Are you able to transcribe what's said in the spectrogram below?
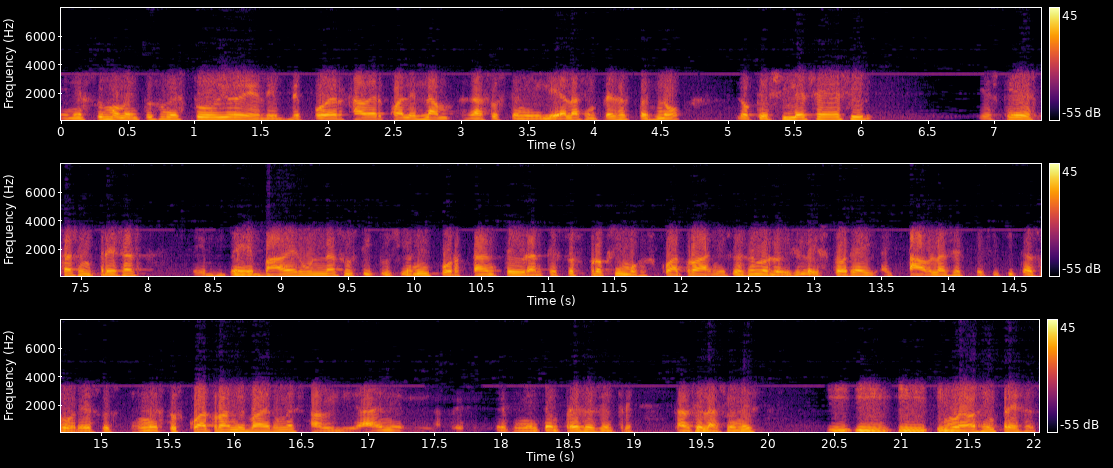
en estos momentos un estudio de, de, poder saber cuál es la, sostenibilidad de las empresas, pues no. Lo que sí les sé decir es que estas empresas eh, eh, va a haber una sustitución importante durante estos próximos cuatro años, eso nos lo dice la historia, hay, hay tablas específicas sobre eso. En estos cuatro años va a haber una estabilidad en el crecimiento de empresas, entre cancelaciones y, nuevas empresas,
